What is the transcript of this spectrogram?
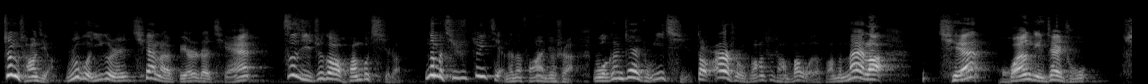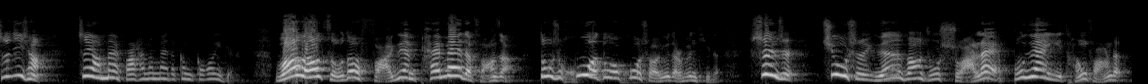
正常讲，如果一个人欠了别人的钱，自己知道还不起了，那么其实最简单的方案就是我跟债主一起到二手房市场把我的房子卖了，钱还给债主。实际上这样卖房还能卖得更高一点。往往走到法院拍卖的房子。都是或多或少有点问题的，甚至就是原房主耍赖，不愿意腾房的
